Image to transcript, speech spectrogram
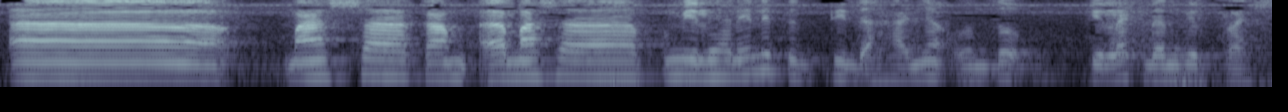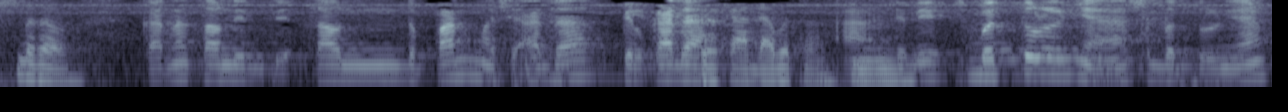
uh, masa kam, uh, masa pemilihan ini tidak hanya untuk pileg dan pilpres. Betul. Karena tahun di, tahun depan masih ada pilkada. Pilkada betul. Nah, hmm. Jadi sebetulnya sebetulnya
